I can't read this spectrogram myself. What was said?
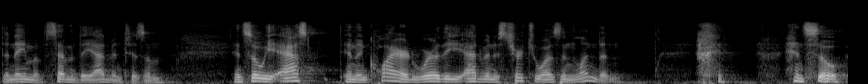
the name of Seventh day Adventism, and so he asked and inquired where the Adventist church was in London. and so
